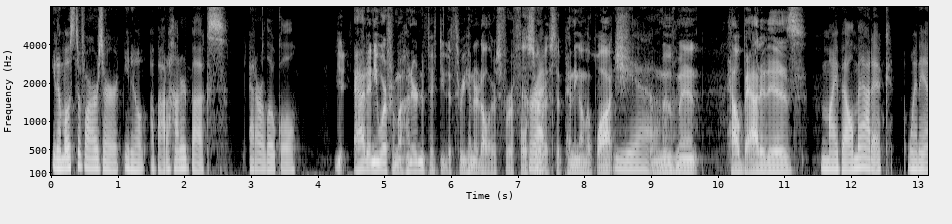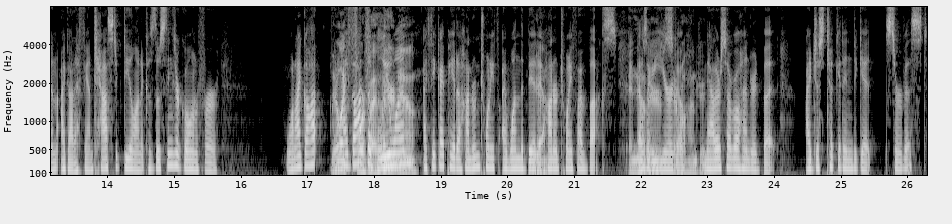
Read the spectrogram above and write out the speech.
you know, most of ours are, you know, about a hundred bucks at our local. You add anywhere from 150 to 300 dollars for a full Correct. service, depending on the watch, Yeah. the movement, how bad it is. My Bellmatic went in. I got a fantastic deal on it because those things are going for. When I got They're when like I got the blue one, now. I think I paid 125. I won the bid Yeah. at 125 bucks. And that was like a year ago. hundred. Now they're several hundred, but I just took it in to get serviced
